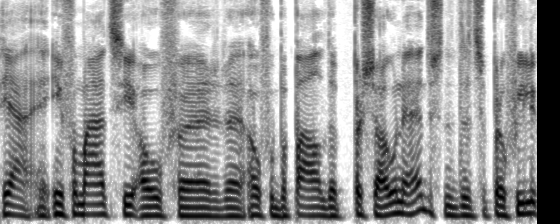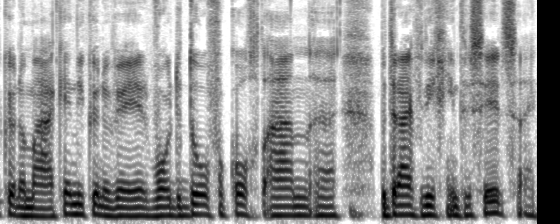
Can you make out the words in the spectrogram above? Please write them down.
ja, informatie over, over bepaalde personen. Hè. Dus dat ze profielen kunnen maken en die kunnen weer worden doorverkocht aan bedrijven die geïnteresseerd zijn.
